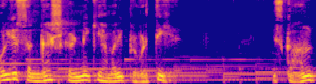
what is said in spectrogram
और यह संघर्ष करने की हमारी प्रवृत्ति है। इसका अंत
